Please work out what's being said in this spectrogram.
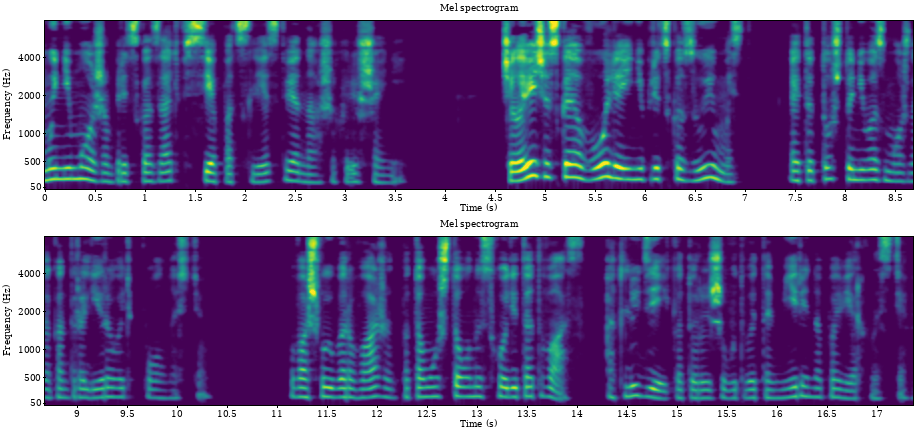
мы не можем предсказать все последствия наших решений. Человеческая воля и непредсказуемость – это то, что невозможно контролировать полностью. Ваш выбор важен, потому что он исходит от вас, от людей, которые живут в этом мире на поверхности.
